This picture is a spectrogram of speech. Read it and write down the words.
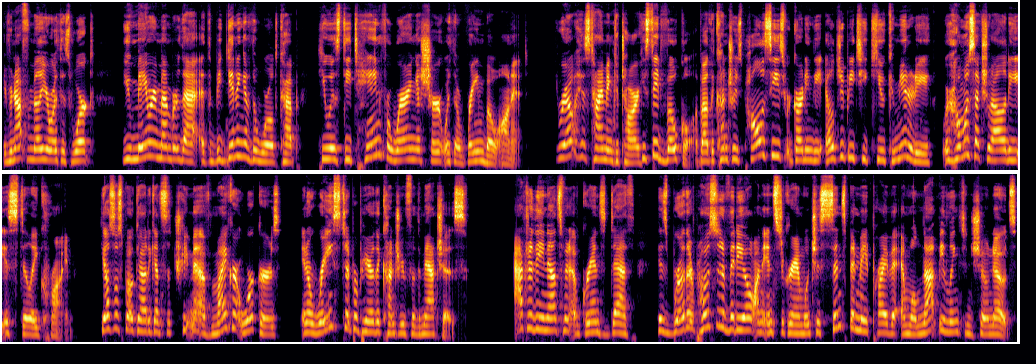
If you're not familiar with his work, you may remember that at the beginning of the World Cup, he was detained for wearing a shirt with a rainbow on it. Throughout his time in Qatar, he stayed vocal about the country's policies regarding the LGBTQ community, where homosexuality is still a crime. He also spoke out against the treatment of migrant workers in a race to prepare the country for the matches. After the announcement of Grant's death, his brother posted a video on Instagram, which has since been made private and will not be linked in show notes,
